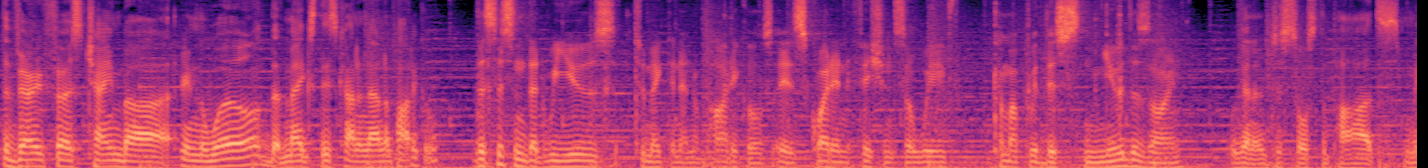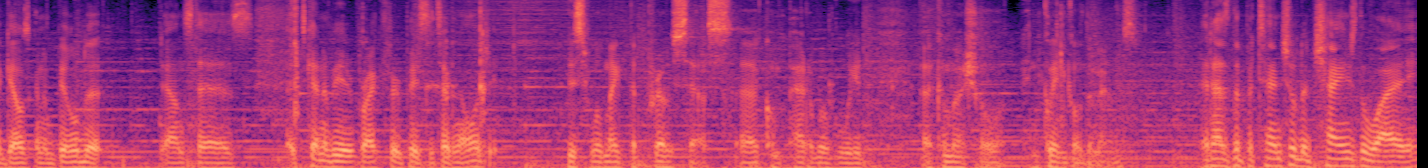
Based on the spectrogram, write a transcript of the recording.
the very first chamber in the world that makes this kind of nanoparticle. The system that we use to make the nanoparticles is quite inefficient, so we've come up with this new design. We're going to just source the parts, Miguel's going to build it downstairs. It's going to be a breakthrough piece of technology. This will make the process uh, compatible with uh, commercial and clinical demands. It has the potential to change the way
